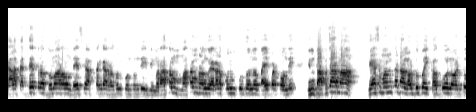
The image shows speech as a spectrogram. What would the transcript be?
చాలా పెద్ద ఎత్తున దుమారం దేశవ్యాప్తంగా రగులుకుంటుంది. ఇది మతం మతం రంగు ఎక్కడ పులుముకుంటుందో భయపడుతోంది. ఇంత అపచారమా? దేశమంతటా లడ్డుపై కగ్గోలు అంటూ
